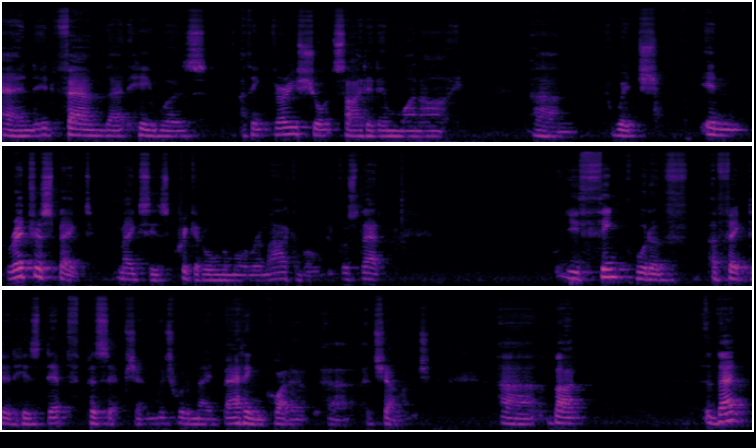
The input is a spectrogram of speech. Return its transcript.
and it found that he was, I think, very short-sighted in one eye, um, which, in retrospect, makes his cricket all the more remarkable because that you think would have affected his depth perception, which would have made batting quite a, a, a challenge. Uh, but that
